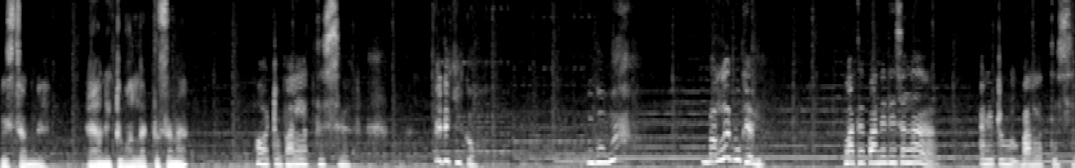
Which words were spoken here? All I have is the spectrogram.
বিশ্রাম নে। এখন একটু ভালো লাগতেছে না? ও একটু ভালো লাগতেছে। এটা কি কও? বৌমা ভালো লাগবো কেন? মাথায় পানি দিছে না আর একটু ভালো লাগতেছে।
